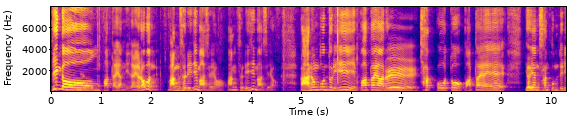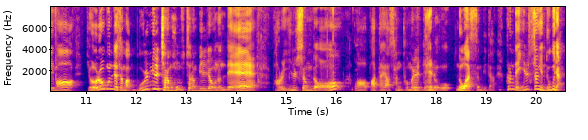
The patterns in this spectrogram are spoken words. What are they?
딩동 빠따야입니다. 여러분 망설이지 마세요. 망설이지 마세요. 많은 분들이 빠따야를 찾고 또 빠따야에 여행 상품들이 뭐 여러 군데서 막 물밀처럼 홍수처럼 밀려오는데 바로 일성도 어, 빠따야 상품을 내놓았습니다. 그런데 일성이 누구냐?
